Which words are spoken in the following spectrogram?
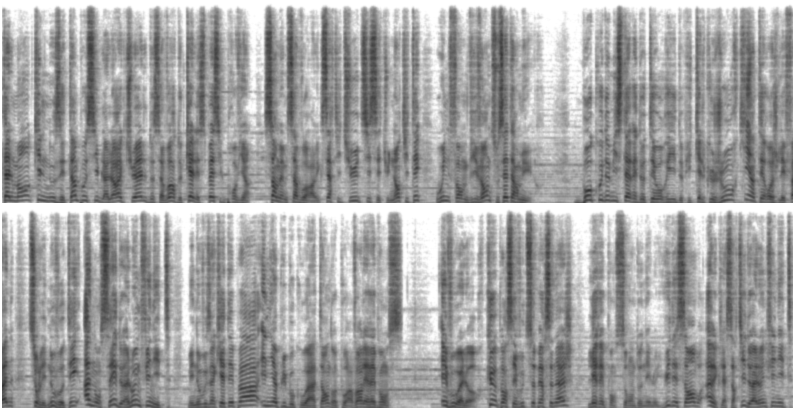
tellement qu'il nous est impossible à l'heure actuelle de savoir de quelle espèce il provient, sans même savoir avec certitude si c'est une entité ou une forme vivante sous cette armure. Beaucoup de mystères et de théories depuis quelques jours qui interrogent les fans sur les nouveautés annoncées de Halo Infinite. Mais ne vous inquiétez pas, il n'y a plus beaucoup à attendre pour avoir les réponses. Et vous alors, que pensez-vous de ce personnage? Les réponses seront données le 8 décembre avec la sortie de Halo Infinite.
